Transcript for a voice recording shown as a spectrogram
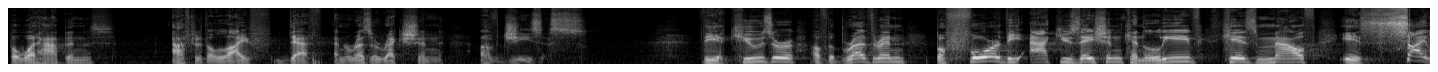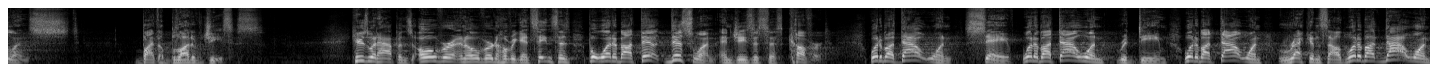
But what happens after the life, death, and resurrection of Jesus? The accuser of the brethren, before the accusation can leave his mouth, is silenced by the blood of Jesus. Here's what happens over and over and over again Satan says, But what about this one? And Jesus says, Covered. What about that one? Saved. What about that one? Redeemed. What about that one? Reconciled. What about that one?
